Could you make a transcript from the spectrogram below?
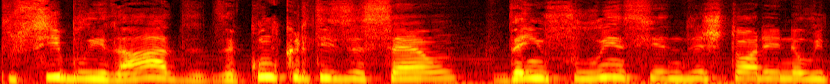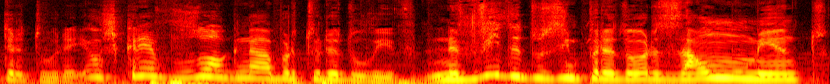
possibilidade da concretização da influência da história na literatura. Ele escreve logo na abertura do livro: Na vida dos imperadores há um momento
